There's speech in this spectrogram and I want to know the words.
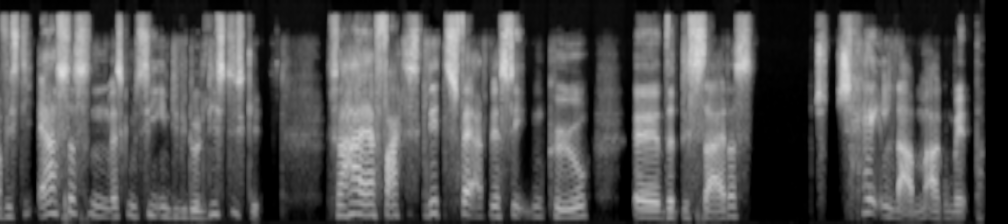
og hvis de er så sådan, hvad skal man sige, individualistiske, så har jeg faktisk lidt svært ved at se dem købe øh, The Deciders totalt lamme argumenter.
